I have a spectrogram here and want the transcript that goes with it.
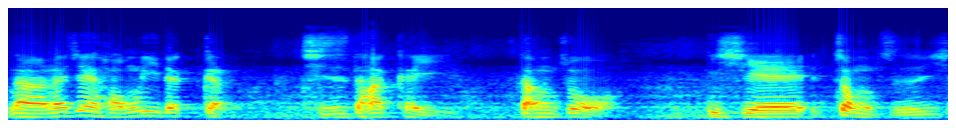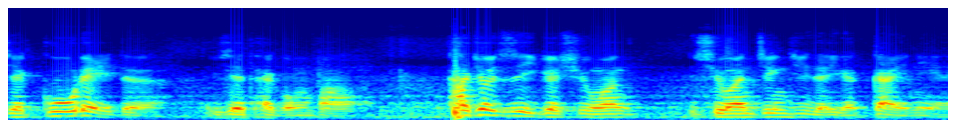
那那些红梨的梗，其实它可以当做一些种植一些菇类的一些太空包，它就是一个循环循环经济的一个概念。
